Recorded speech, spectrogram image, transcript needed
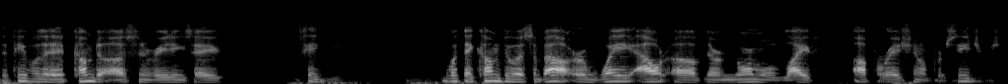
the people that have come to us in readings, they, they what they come to us about are way out of their normal life operational procedures.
